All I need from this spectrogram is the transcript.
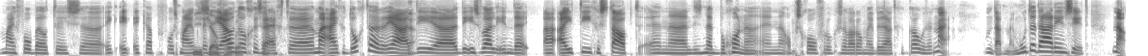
mijn voorbeeld is, uh, ik, ik, ik heb volgens mij ook tegen jou voorbeeld? nog gezegd, uh, mijn eigen dochter, ja, Ja. Die, uh, die is wel in de IT gestapt en die is net begonnen. En op school vroegen ze waarom heb je dat gekozen. Nou ja, omdat mijn moeder daarin zit. Nou,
